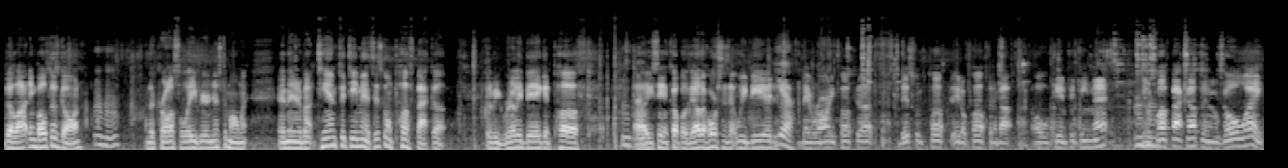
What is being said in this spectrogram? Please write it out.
The lightning bolt is gone. Mhm. The cross will leave here in just a moment. And then in about 10, 15 minutes, it's going to puff back up. It'll be really big and puffed. Okay. Uh, you seen a couple of the other horses that we did. Yeah. They were already puffed up. This one's puffed. It'll puff in about, oh, 10, 15 minutes. Mm-hmm. It'll puff back up and it'll go away.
